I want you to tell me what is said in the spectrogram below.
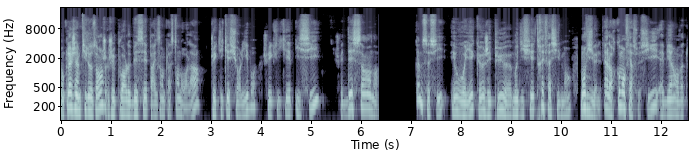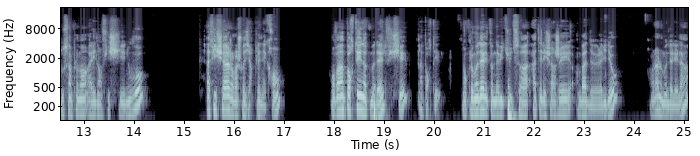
Donc là, j'ai un petit losange. Je vais pouvoir le baisser par exemple à cet endroit-là. Je vais cliquer sur libre. Je vais cliquer ici. Je vais descendre comme ceci, et vous voyez que j'ai pu euh, modifier très facilement mon visuel. Alors comment faire ceci? Eh bien on va tout simplement aller dans Fichier nouveau, Affichage, on va choisir plein écran, on va importer notre modèle, Fichier, Importer, donc le modèle, comme d'habitude, sera à télécharger en bas de la vidéo. Voilà, le modèle est là.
